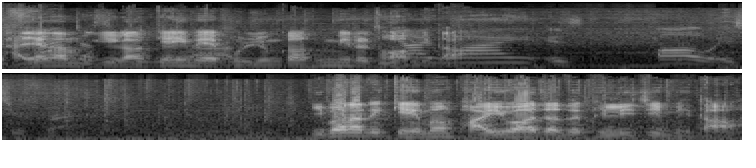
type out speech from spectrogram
다양한 무기가 게임의 볼륨과 흥미를 더합니다. 이번 할인 게임은 바이오하자드 빌리지입니다.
